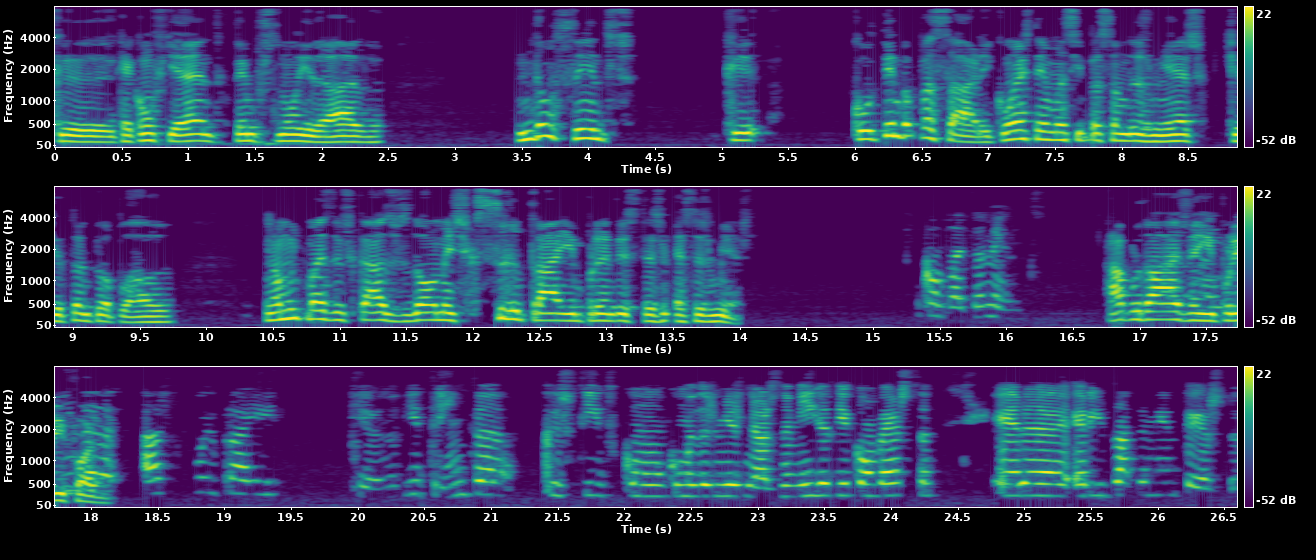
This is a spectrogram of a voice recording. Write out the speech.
que, que é confiante, que tem personalidade, não sentes que com o tempo a passar e com esta emancipação das mulheres que eu tanto aplaudo, há muito mais os casos de homens que se retraem perante estas, essas mulheres. Completamente. A abordagem e por aí fora. Acho que foi para aí, que no dia 30, que estive com, com uma das minhas melhores amigas e a conversa era, era exatamente esta.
